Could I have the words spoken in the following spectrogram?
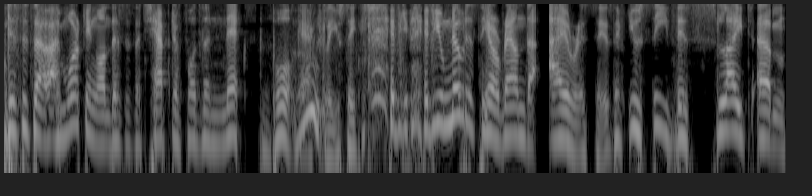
This is i I'm working on this as a chapter for the next book. Actually, you see, if you if you notice here around the irises, if you see this slight um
